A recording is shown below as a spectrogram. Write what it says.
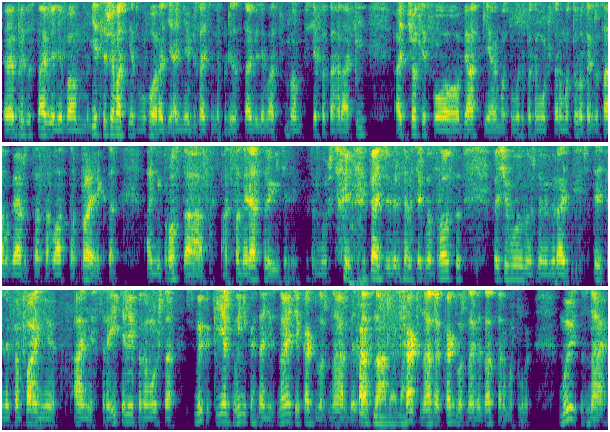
э, предоставили вам, если же вас нет в городе, они обязательно предоставили вас, вам все фотографии, отчеты по вязке арматуры, потому что арматура так же само вяжется согласно проекта, а не просто от фонаря строителей. Потому что это опять же вернемся к вопросу, почему нужно выбирать строительную компанию, а не строителей, потому что вы как клиент, вы никогда не знаете, как должна вязаться, как надо, да. как, надо, как должна вязаться арматура. Мы знаем.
